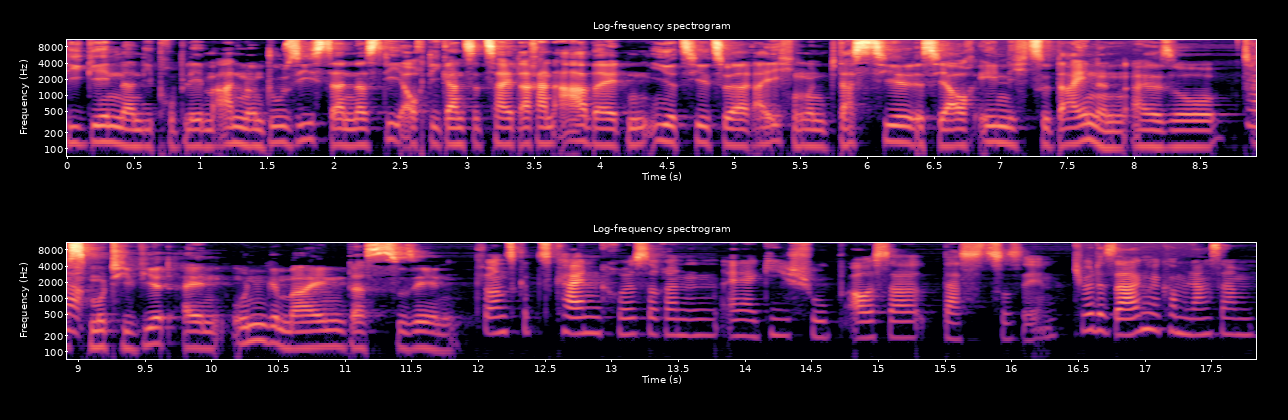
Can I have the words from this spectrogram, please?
die gehen dann die Probleme an und du siehst dann, dass die auch die ganze Zeit daran arbeiten, ihr Ziel zu erreichen und das Ziel ist ja auch ähnlich zu deinen, also das ja. motiviert einen ungemein, das zu sehen. Für uns gibt es keinen größeren Energieschub, außer das zu sehen. Ich würde sagen, wir kommen langsam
